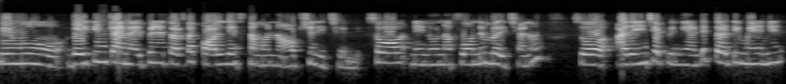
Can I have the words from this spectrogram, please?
మేము వెయిటింగ్ టైం అయిపోయిన తర్వాత కాల్ చేస్తామన్న ఆప్షన్ ఇచ్చింది. సో నేను నా ఫోన్ నెంబర్ ఇచ్చాను. సో అదేం చెప్పింది అంటే thirty minute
